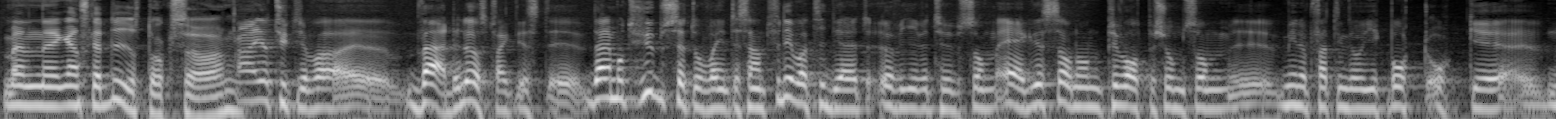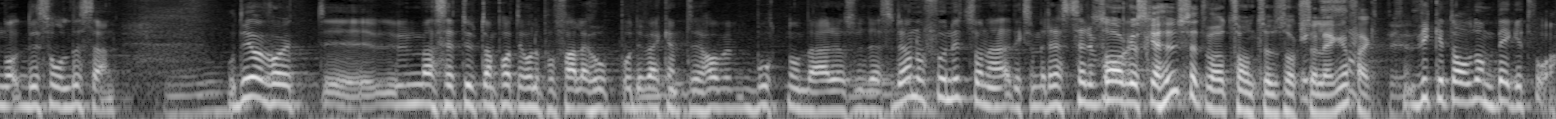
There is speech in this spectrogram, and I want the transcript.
Men eh, ganska dyrt också. Ja, jag tyckte det var eh, värdelöst faktiskt. Eh, däremot huset då var intressant för det var tidigare ett övergivet hus som ägdes av någon privatperson som min uppfattning då gick bort och det såldes sen. Mm. Och det har varit, man har sett utanpå att det håller på att falla ihop och det verkar inte ha bott någon där och så vidare. Så det har nog funnits sådana liksom, reservat. Sagerska huset var ett sånt hus också Exakt. länge faktiskt. Vilket av dem? Bägge två?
